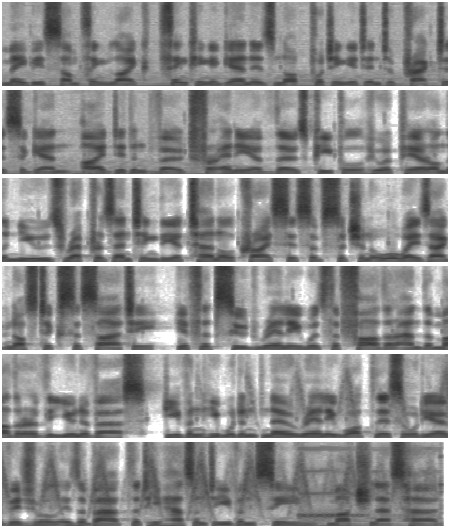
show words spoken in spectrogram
maybe something like, thinking again is not putting it into practice again. I didn't vote for any of those people who appear on the news representing the eternal crisis of such an always agnostic society, if that suit really was the father and the mother of the universe, even he wouldn't know really what this audiovisual is about that he hasn't even seen, much less heard,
